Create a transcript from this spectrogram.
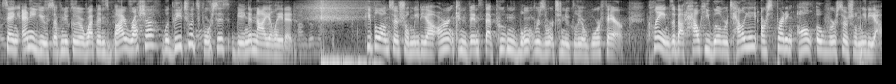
saying any use of nuclear weapons by Russia would lead to its forces being annihilated. People on social media aren't convinced that Putin won't resort to nuclear warfare. Claims about how he will retaliate are spreading all over social media,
